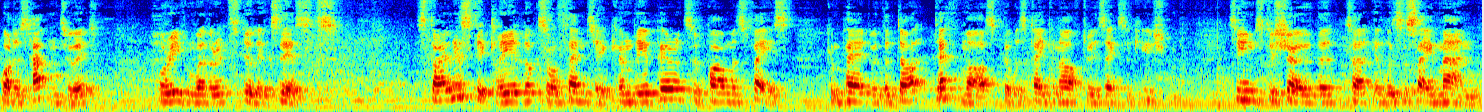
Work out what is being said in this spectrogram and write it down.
what has happened to it or even whether it still exists. Stylistically, it looks authentic, and the appearance of Palmer's face, compared with the death mask that was taken after his execution, seems to show that uh, it was the same man.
